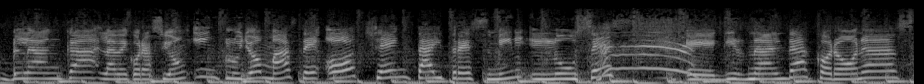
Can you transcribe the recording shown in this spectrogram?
Blanca. La decoración incluyó más de 83 mil luces, eh, guirnaldas, coronas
